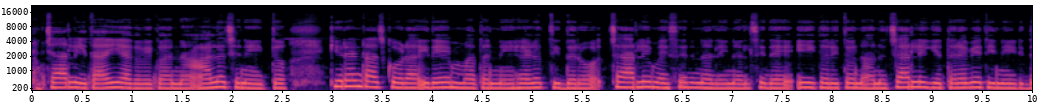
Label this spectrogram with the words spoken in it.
ಚಾರ್ಲಿ ತಾಯಿಯಾಗಬೇಕು ಅನ್ನೋ ಆಲೋಚನೆ ಇತ್ತು. ಕಿರಣ್ ರಾಜ್ ಕೂಡ ಇದೇ ಮಾತನ್ನೇ ಹೇಳುತ್ತಿದ್ದರು. ಚಾರ್ಲಿ ಮೈಸೂರಿನಲ್ಲಿ ನೆಲೆಸಿದೆ. ಈ ಕುರಿತು ನಾನು ಚಾರ್ಲಿಗೆ ತರಬೇತಿ ನೀಡಿದ್ದ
